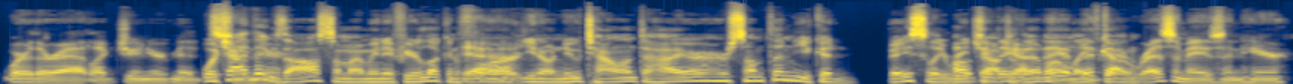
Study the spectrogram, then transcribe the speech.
where they're at, like junior, mid, which I think is awesome. I mean, if you're looking Yeah. for, you know, new talent to hire or something, you could basically Oh, reach dude, out to got- them they, on They've got resumes in here.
